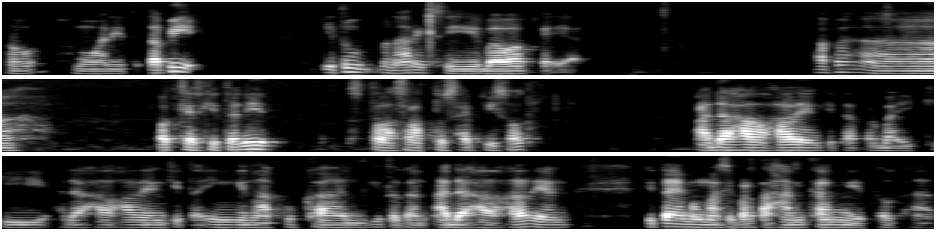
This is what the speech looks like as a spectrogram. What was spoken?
sama wanita. Tapi itu menarik sih bahwa kayak apa uh, podcast kita nih setelah 100 episode ada hal-hal yang kita perbaiki, ada hal-hal yang kita ingin lakukan gitu kan, ada hal-hal yang kita emang masih pertahankan gitu kan.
